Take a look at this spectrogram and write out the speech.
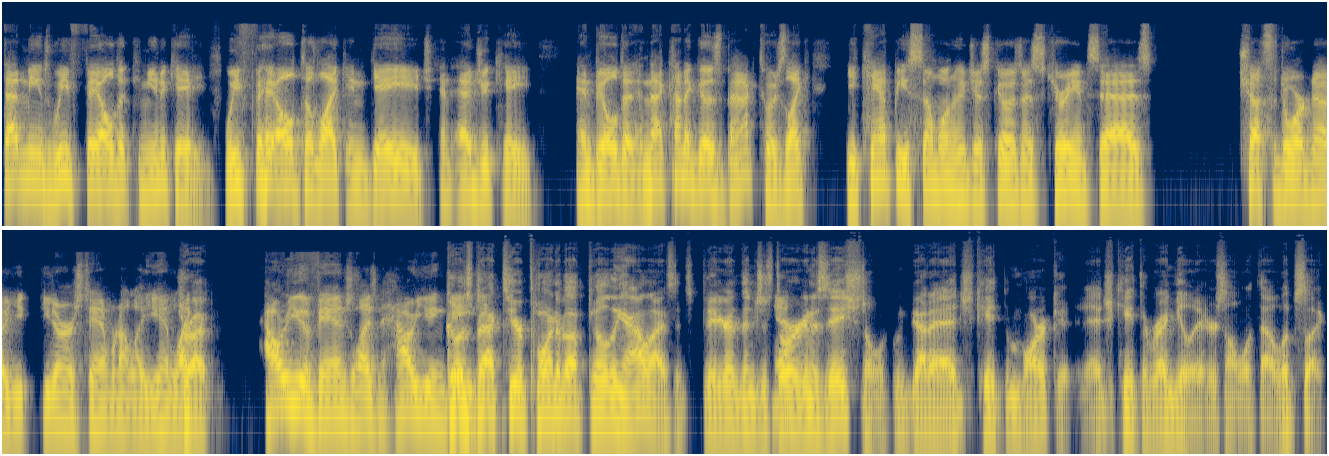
that means we failed at communicating. We failed to like engage and educate and build it. And that kind of goes back to it. It's like, you can't be someone who just goes into security and says, shuts the door. No, you, you don't understand. We're not letting you in. Like, right. How are you evangelizing? How are you engaging? Goes back to your point about building allies. It's bigger than just yeah. organizational. We've got to educate the market, and educate the regulators on what that looks like.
